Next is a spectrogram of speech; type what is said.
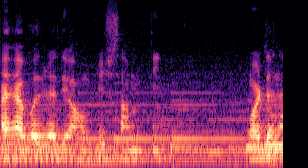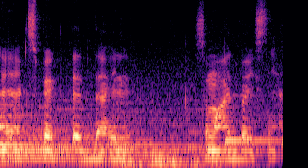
I have already accomplished something more than I expected dahil sa mga advice niya.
